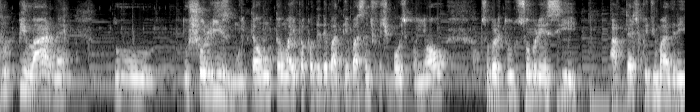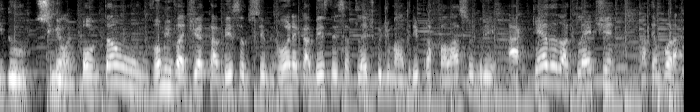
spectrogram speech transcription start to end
do pilar, né, do, do cholismo. Então, estão aí para poder debater bastante futebol espanhol, sobretudo sobre esse Atlético de Madrid do Simeone. Bom, então vamos invadir a cabeça do Simeone, a cabeça desse Atlético de Madrid para falar sobre a queda do Atlético na temporada.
